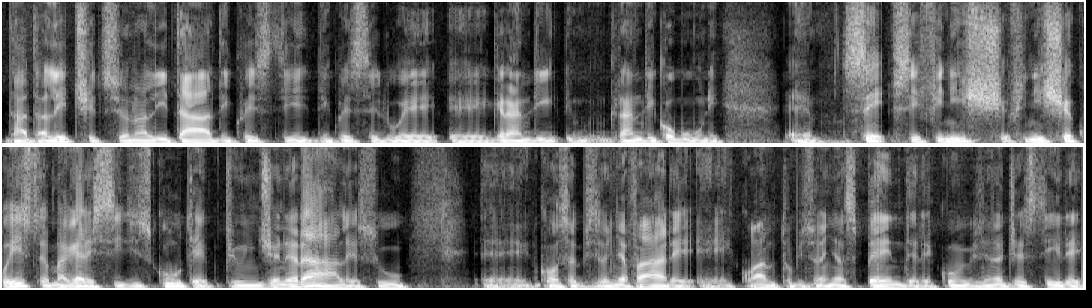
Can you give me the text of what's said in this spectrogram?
data l'eccezionalità di questi, di questi due eh, grandi, grandi, comuni. Eh, se si finisce, finisce, questo e magari si discute più in generale su eh, cosa bisogna fare quanto bisogna spendere come bisogna gestire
